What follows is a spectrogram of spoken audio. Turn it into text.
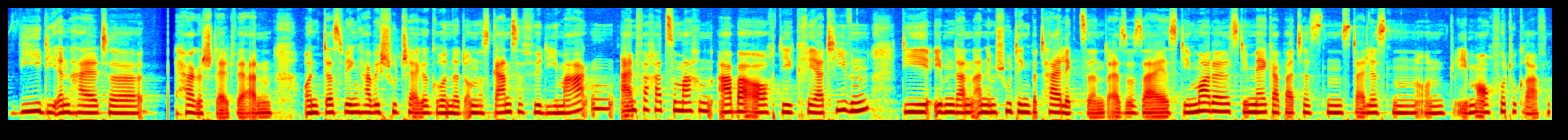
wie die Inhalte hergestellt werden. Und deswegen habe ich Shootshare gegründet, um das Ganze für die Marken einfacher zu machen, aber auch die Kreativen, die eben dann an dem Shooting beteiligt sind. Also sei es die Models, die Make-up-Artisten, Stylisten und eben auch Fotografen.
